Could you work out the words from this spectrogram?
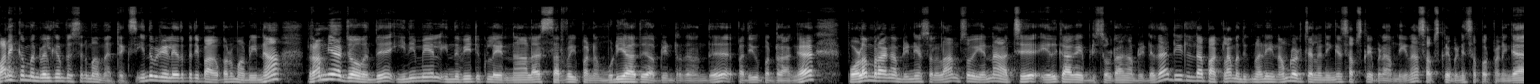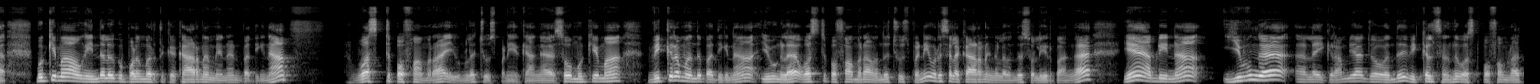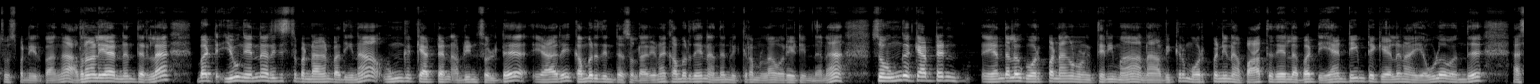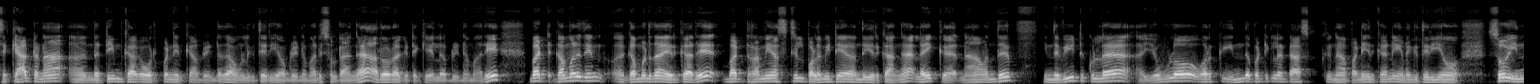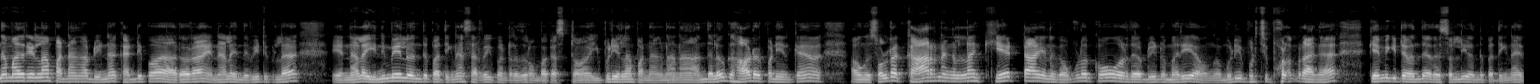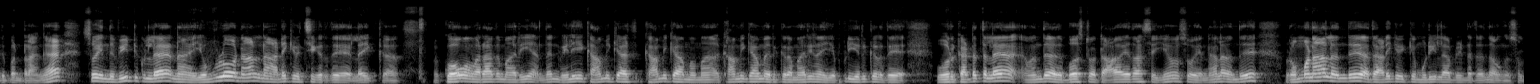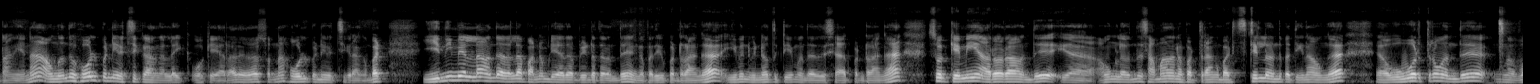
வணக்கம் and welcome to Cinema Matrix இந்த வீடியோவில் எதை பற்றி பார்க்க போகிறோம் அப்படின்னா ரம்யா ஜோ வந்து இனிமேல் இந்த வீட்டுக்குள்ளே என்னால் சர்வை பண்ண முடியாது அப்படின்றத வந்து பதிவு பண்ணுறாங்க புலம்புறாங்க அப்படின்னே சொல்லலாம். ஸோ என்ன ஆச்சு? எதுக்காக இப்படி சொல்கிறாங்க அப்படின்றத டீட்டெயிலாக பார்க்கலாம். அதுக்கு முன்னாடி நம்மளோட சேனல் நீங்கள் சப்ஸ்கிரைப் பண்ணாமீங்கன்னா சப்ஸ்கிரைப் பண்ணி சப்போர்ட் பண்ணுங்கள் முக்கியமாக அவங்க இந்த அளவுக்கு புலம்புறதுக்கு காரணம் என்னன்னு பார்த்தீங்கன்னா ஒஸ்ட் பர்ஃபார்மராக இவங்கள சூஸ் பண்ணியிருக்காங்க. ஸோ முக்கியமாக விக்ரம் வந்து பார்த்திங்கன்னா இவங்கள ஒஸ்ட் பர்ஃபார்மராக வந்து சூஸ் பண்ணி ஒரு சில காரணங்களை வந்து சொல்லியிருப்பாங்க. ஏன் அப்படின்னா இவங்க லைக் ரம்யா ஜோ வந்து விக்கல்ஸ் வந்து ஒஸ்ட் பர்ஃபார்மராக சூஸ் பண்ணியிருப்பாங்க. அதனாலயா என்னன்னு தெரியல. பட் இவங்க என்ன ரிஜிஸ்டர் பண்ணுறாங்கன்னு பார்த்தீங்கன்னா உங்கள் கேப்டன் அப்படின்னு சொல்லிட்டு யார்? கமருதீன்ட்ட சொல்கிறார் ஏன்னா கமருதீன் அந்தன் விக்ரம்லாம் ஒரே டீம் தானே. ஸோ உங்கள் கேப்டன் எந்த அளவுக்கு ஒர்க் பண்ணாங்கன்னு உனக்கு தெரியுமா? நான் விக்ரம் ஒர்க் பண்ணி நான் பார்த்ததே இல்லை. பட் என் டீம்கிட்ட கேளு. நான் எவ்வளோ வந்து ஆஸ் எ கேப்டனாக இந்த டீமுக்காக ஒர்க் பண்ணியிருக்கேன் அப்படின்றது அவங்களுக்கு தெரியும் அப்படின்ற மாதிரி சொல்கிறாங்க அரோரா கிட்ட கேளு அப்படின்ற மாதிரி. பட் கமருதீன் கம்முன்னு தான் இருக்காரு. பட் ரம்யா ஸ்டில் புலமிட்டே வந்து இருக்காங்க. லைக் நான் வந்து இந்த வீட்டுக்குள்ளே எவ்வளோ ஒர்க் இந்த பர்டிகுலர் டாஸ்க் நான் பண்ணியிருக்கேன்னு எனக்கு தெரியும். ஸோ இந்த மாதிரிலாம் பண்ணாங்க அப்படின்னா கண்டிப்பாக அரோரா என்னால் இந்த வீட்டுக்குள்ளே என்னால் இனிமேல் வந்து பார்த்திங்கன்னா சர்வை பண்ணுறது ரொம்ப கஷ்டம். இப்படியெல்லாம் பண்ணாங்கன்னா நான் அந்தளவுக்கு ஹார்ட் ஒர்க் பண்ணியிருக்கேன். அவங்க சொல்கிற காரணங்கள்லாம் கேட்டால் எனக்கு அவ்வளோ கோவம் வருது அப்படின்ற மாதிரி அவங்க முடிவு பிடிச்சி புலம்புறாங்க. கெமிக்கிட்ட வந்து அதை சொல்லி வந்து பார்த்திங்கன்னா இது பண்ணுறாங்க ஸோ இந்த வீட்டுக்குள்ளே நான் எவ்வளோ நாள் நான் அடக்கி வச்சுக்கிறது? லைக் கோவம் வராத மாதிரி அந்த தென் வெளியே காமிக்கா காமிக்காம காமிக்காமல் இருக்கிற மாதிரி நான் எப்படி இருக்கிறது? ஒரு கட்டத்தில் வந்து அது பேர்ஸ்ட் அவுட் ஆக தான் செய்யும். ஸோ என்னால் வந்து ரொம்ப நாள் வந்து அதை அடக்கி வைக்க முடியல அப்படின்றத வந்து அவங்க சொல்கிறாங்க ஏன்னா அவங்க வந்து ஹோல்ட் பண்ணி வச்சுக்கிறாங்க. லைக் ஓகே யாராவது ஏதாவது சொன்னால் ஹோல்ட் பண்ணி வச்சுக்கிறாங்க. பட் இனிமேல்லாம் வந்து அதெல்லாம் பண்ண முடியாது அப்படின்றத வந்து எங்கள் பதிவு பண்ணுறாங்க ஈவன் வினோத் டீம் வந்து அதை ஷேர் பண்ணுறாங்க ஸோ கெமி அரோரா வந்து அவங்கள வந்து சமாதானப்படுத்துகிறாங்க பட் ஸ்டில் வந்து பார்த்திங்கன்னா அவங்க ஒவ்வொருத்தரும் வந்து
